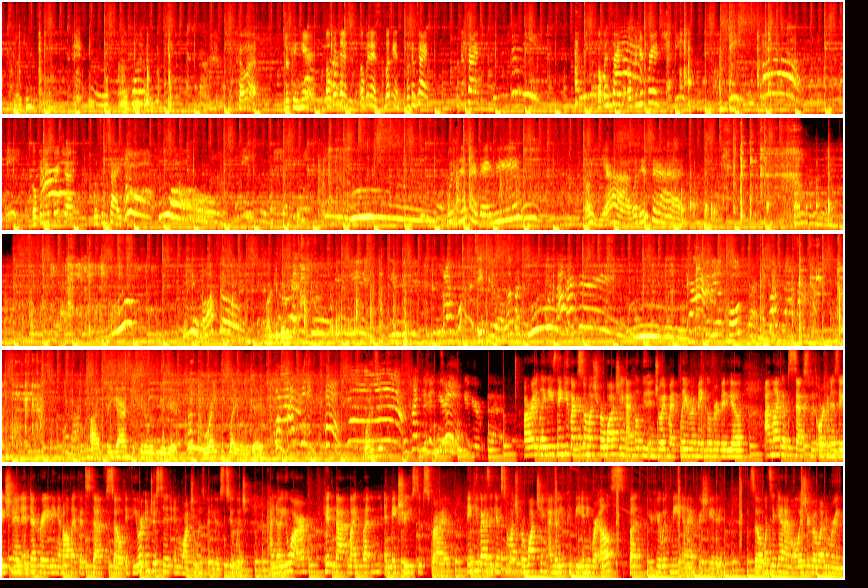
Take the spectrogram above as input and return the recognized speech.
You like it? Koa, look in here. Open this, open this. Look in, look inside. Look inside. Open inside, open your fridge. Open your fridge up. What's inside? Whoa! What's baby? Oh yeah, what is that? This is awesome. Like it, buddy? So you guys, let's get a review here. Rate the playroom, okay? 110. What is it? 110. All right, ladies, thank you guys so much for watching. I hope you enjoyed my playroom makeover video. I'm like obsessed with organization and decorating and all that good stuff. So if you're interested in watching those videos too, which I know you are, hit that like button and make sure you subscribe. Thank you guys again so much for watching. I know you could be anywhere else, but you're here with me and I appreciate it. So once again, I'm always your girl, Lorna Marie.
